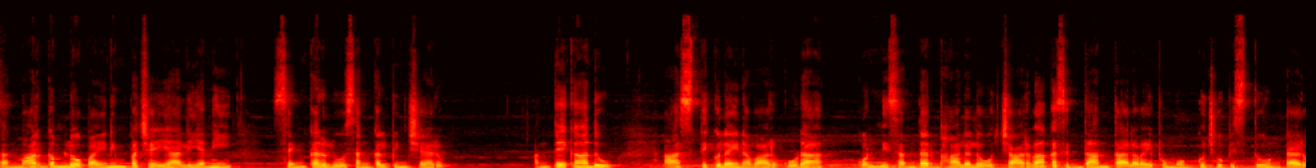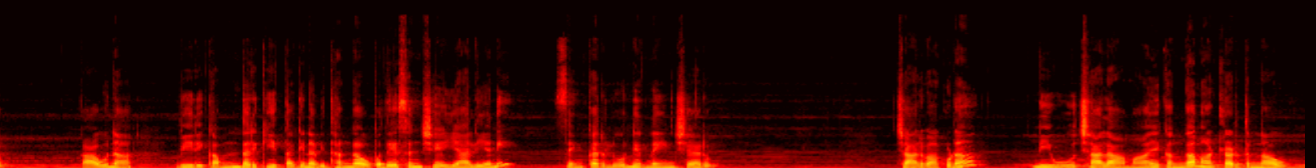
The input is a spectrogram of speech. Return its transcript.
సన్మార్గంలో పయనింపచేయాలి అని శంకరులు సంకల్పించారు. అంతేకాదు ఆస్తికులైన వారు కూడా కొన్ని సందర్భాలలో చార్వాక సిద్ధాంతాల వైపు మొగ్గు చూపిస్తూ ఉంటారు. కావున వీరికందరికీ తగిన విధంగా ఉపదేశం చేయాలి అని శంకరులు నిర్ణయించారు. చార్వాకుడా నీవు చాలా అమాయకంగా మాట్లాడుతున్నావు.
